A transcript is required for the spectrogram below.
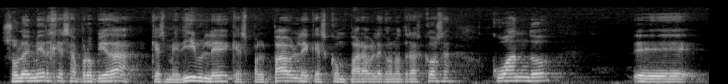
Solo emerge esa propiedad que es medible, que es palpable, que es comparable con otras cosas, cuando, eh,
